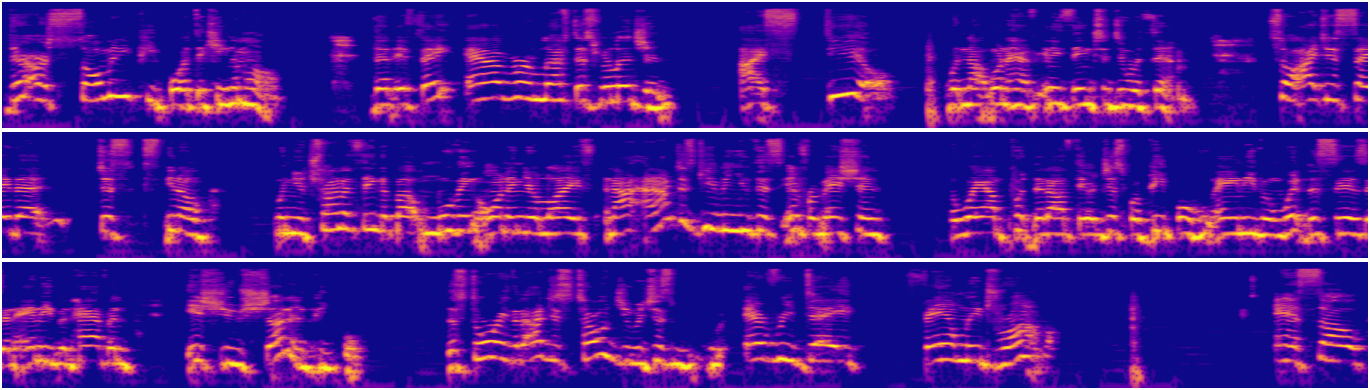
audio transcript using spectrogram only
there are so many people at the Kingdom Hall that if they ever left this religion, I still would not want to have anything to do with them. So I just say that just, you know, when you're trying to think about moving on in your life, and, I, am just giving you this information the way I'm putting it out there just for people who ain't even witnesses and ain't even having issues shunning people. The story that I just told you is just everyday family drama. And so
